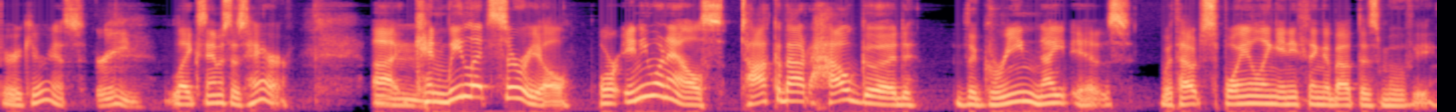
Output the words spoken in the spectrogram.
Very curious. Green. Like Samus's hair. Uh, Can we let Surreal or anyone else talk about how good The Green Knight is without spoiling anything about this movie?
